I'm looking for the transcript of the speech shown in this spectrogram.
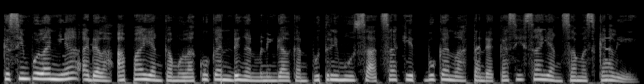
Kesimpulannya adalah apa yang kamu lakukan dengan meninggalkan putrimu saat sakit bukanlah tanda kasih sayang sama sekali.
